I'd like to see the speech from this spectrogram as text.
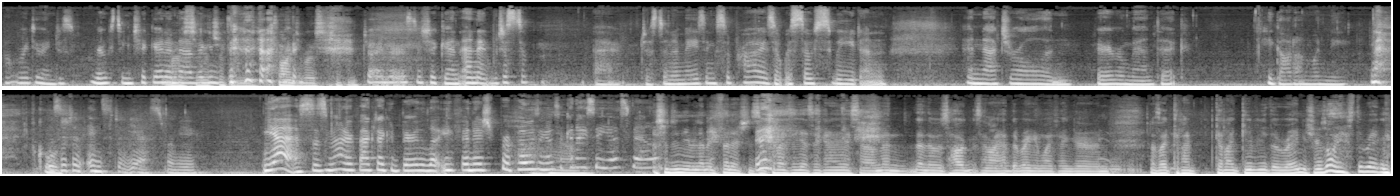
what were we're doing, just roasting chicken and having a chicken, trying to roast a chicken. trying to roast a chicken, and it was just a, uh, just an amazing surprise. It was so sweet and and natural and very romantic. He got on one knee. Of course. Was it an instant yes from you? Yes, as a matter of fact, I could barely let you finish proposing. I was like, "Can I say yes now?" She didn't even let me finish. She said, "Can I say yes? Can I say yes?" now?" And then, then there was hugs, and I had the ring in my finger, and I was like, "Can I can I give you the ring?" She goes, "Oh yes, the ring."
